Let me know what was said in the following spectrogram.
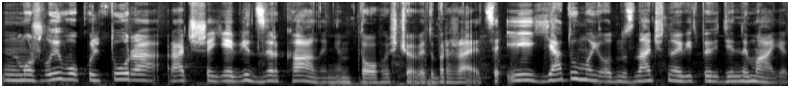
можливо, культура радше є відзеркаленням того, що відображається. І я думаю, однозначної відповіді немає,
